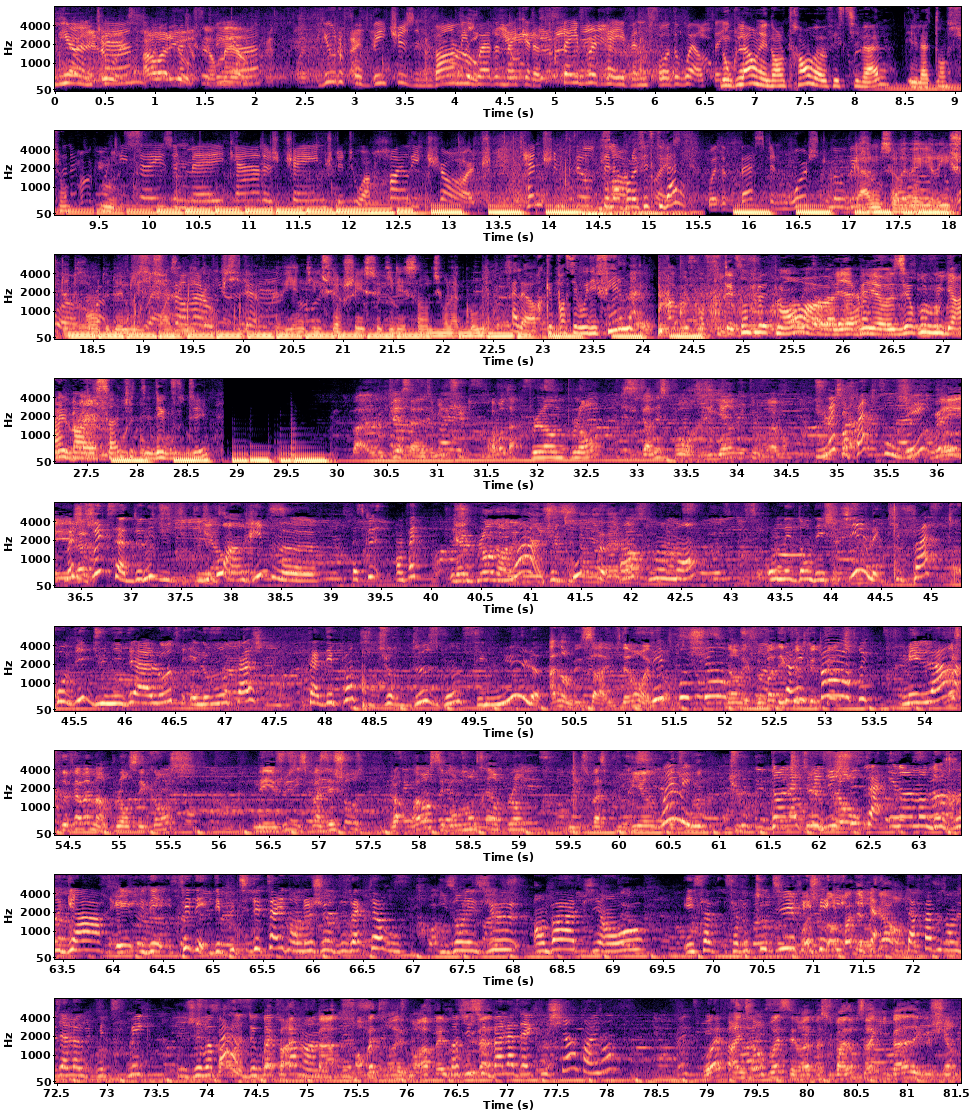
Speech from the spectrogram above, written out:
I'm here in Cannes. How are you? Riviera. Beautiful beaches and balmy weather make it a favorite haven for the wealthy. Donc là, on est dans le train, on va au festival et la tension monte. 13 days in May, Cannes has changed into a highly charged, tension-filled T'es là pour le festival? Cannes se réveille riche de 32 000 croisés. Viennent-ils chercher ceux qui descendent sur la côte? Alors, que pensez-vous du film? Ah bah je m'en foutais complètement, euh, il y avait euh, zéro Louis Garrel dans la salle, j'étais dégoûtée. Bah, le pire, c'est l'anatomie du chute. Vraiment, t'as plein de plans qui s'éternisent pour rien du tout, vraiment. Moi j'ai pas trouvé. Mais Moi j'ai là, trouvé que ça donnait du, du coup un rythme. euh, Parce que en fait, Quel plan dans moi je trouve qu'en ce moment, on est dans des films qui passent trop vite d'une idée à l'autre et le montage, t'as des plans qui durent deux secondes, c'est nul. Ah non, mais ça, évidemment. C'est trop chiant. Non, mais je veux pas des cut, T'arrives cut, pas à un cut. truc. Mais là, Moi, je préfère même un plan séquence, mais juste il se passe des choses. Genre, vraiment, c'est pour me montrer un plan il ne se passe plus rien. Ouais, et tu mais me- tu- dans la tenue du chute, t'as énormément de regards et, et des, tu sais, des, des petits détails dans le jeu des acteurs où ils ont les yeux en bas puis en haut et ça, ça veut tout dire. Moi, et et- et t'as- hein. t'as pas besoin de dialogue. Mais, je vois pas de quoi Bah, tu par- parles. bah, en fait, faudrait que je me rappelle. Quand il se balade avec le chien, par exemple? Ouais, par exemple, ouais, c'est vrai. Parce que par exemple, c'est vrai qu'il balade avec le chien.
